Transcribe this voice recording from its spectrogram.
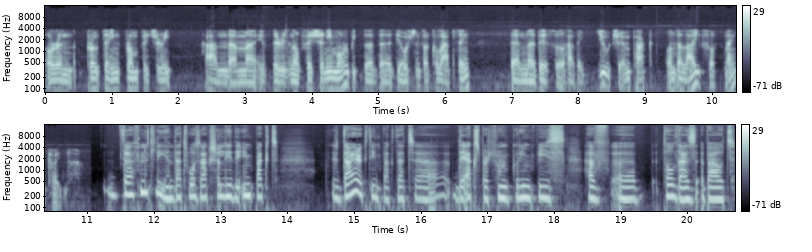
or on protein from fishery, and um, uh, if there is no fish anymore, the, the the oceans are collapsing then uh, this will have a huge impact on the life of mankind. Definitely, and that was actually the impact, the direct impact that uh, the experts from Greenpeace have uh, told us about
